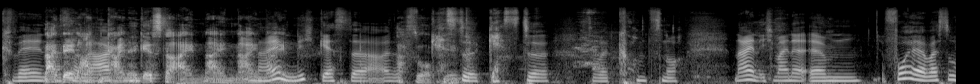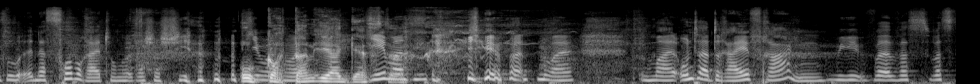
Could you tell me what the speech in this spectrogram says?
Quellen. Nein, wir laden keine Gäste ein. Nein, nein, nein. Nein, nicht Gäste. Ach so, okay. Gäste, Gäste. Soweit kommt es noch. Nein, ich meine, ähm, vorher, weißt du, in der Vorbereitung recherchieren. oh Gott, mal, dann eher Gäste. Jemanden, jemanden mal, mal unter drei Fragen. Wie, was, was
